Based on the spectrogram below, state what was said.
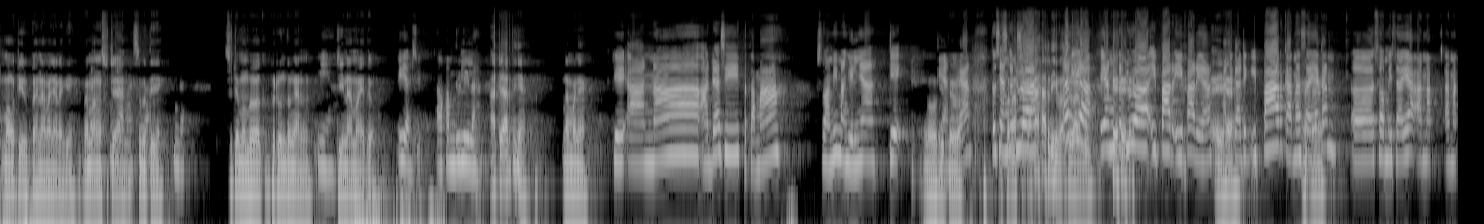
mau dirubah namanya lagi. Memang Enggak, sudah enggak, Mas, seperti Enggak. sudah membawa keberuntungan Iya. di nama itu. Iya sih. Alhamdulillah. Ada artinya namanya? Di Ana ada sih pertama suami manggilnya Dek. Oh Di gitu. Kan. Terus yang kedua sekali, Pak suami. iya, yang kedua ipar ipar ya. Iya. Adik-adik ipar karena saya kan eh, suami saya anak-anak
